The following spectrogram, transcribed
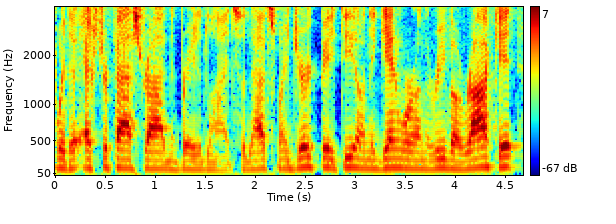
with an extra fast rod and the braided line. So that's my jerkbait deal. And again, we're on the Revo Rocket.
